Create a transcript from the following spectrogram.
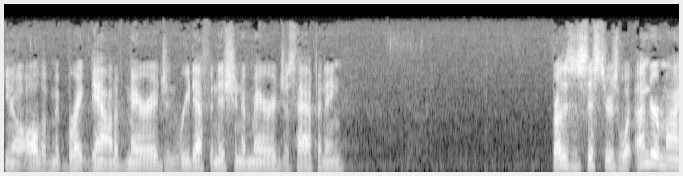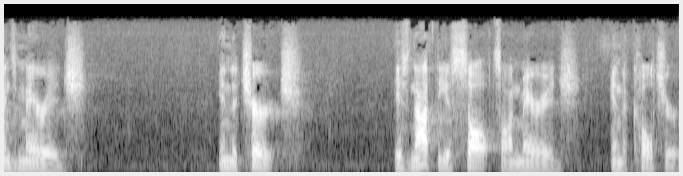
you know, all the breakdown of marriage and redefinition of marriage is happening. Brothers and sisters, what undermines marriage in the church is not the assaults on marriage in the culture,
